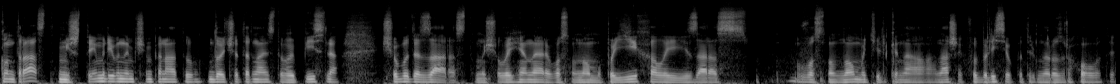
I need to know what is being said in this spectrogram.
контраст між тим рівнем чемпіонату до 14-го після. Що буде зараз? Тому що легіонери в основному поїхали, і зараз в основному тільки на наших футболістів потрібно розраховувати.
